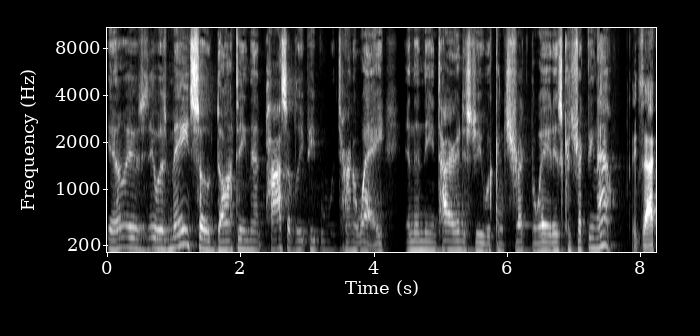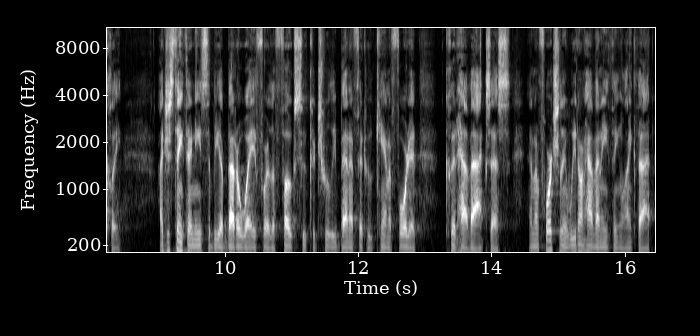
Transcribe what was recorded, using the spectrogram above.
you know, it was it was made so daunting that possibly people would turn away, and then the entire industry would constrict the way it is constricting now. Exactly. I just think there needs to be a better way for the folks who could truly benefit, who can't afford it, could have access. And unfortunately, we don't have anything like that.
